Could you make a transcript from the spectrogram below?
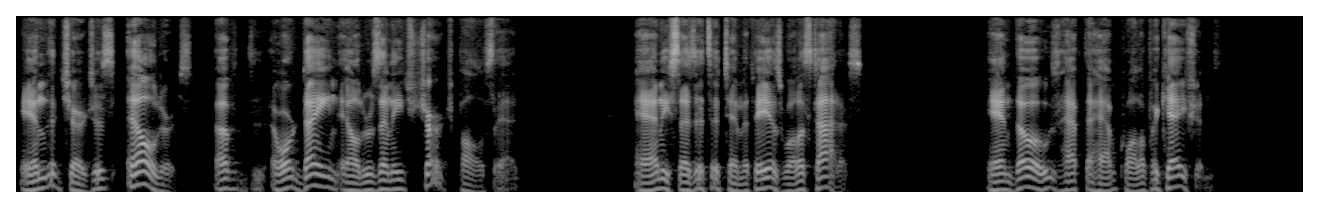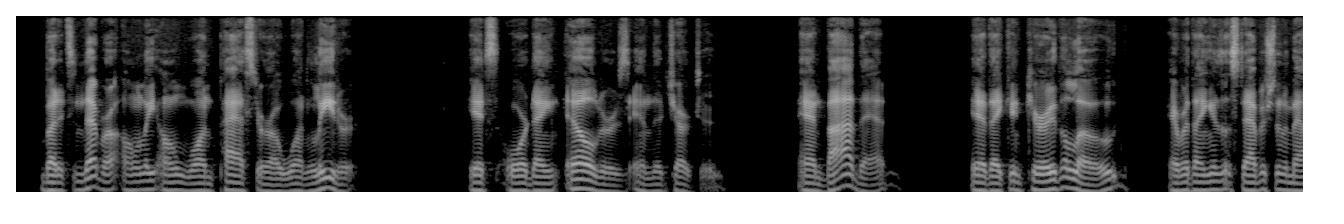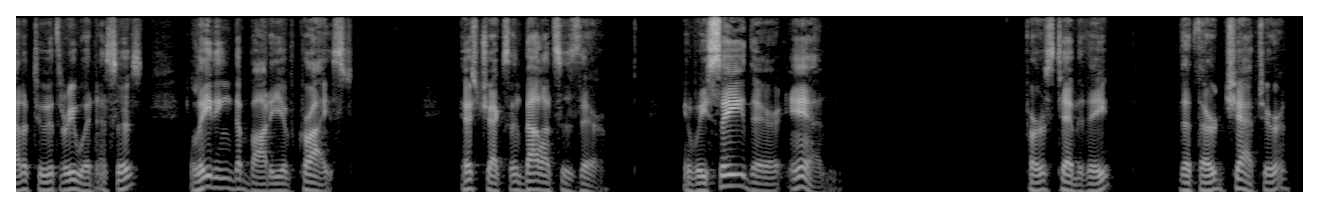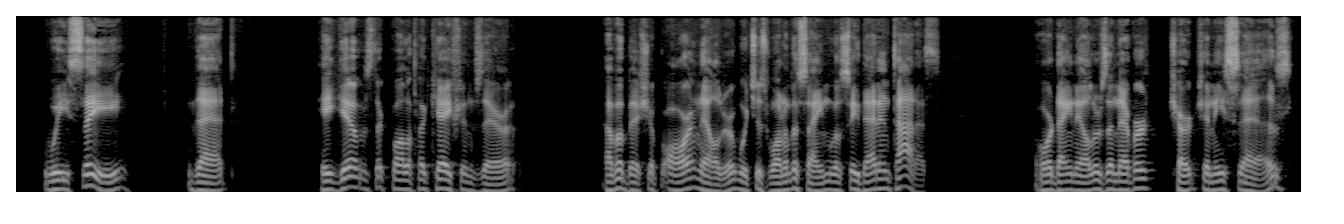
in the churches elders of ordained elders in each church, Paul said. And he says it to Timothy as well as Titus. And those have to have qualifications. But it's never only on one pastor or one leader. It's ordained elders in the churches. And by that, if they can carry the load, everything is established in a matter of two or three witnesses, leading the body of Christ. There's checks and balances there. And we see there in First Timothy, the third chapter, we see that he gives the qualifications there of a bishop or an elder, which is one of the same. We'll see that in Titus. Ordained elders in every church, and he says,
